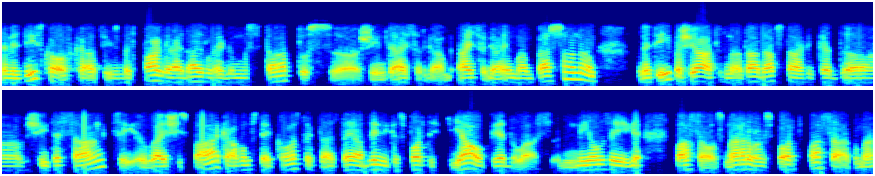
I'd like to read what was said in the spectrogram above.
nevis diskvalifikācijas, bet pagaida aizlieguma status šīm te aizsargā, aizsargājumām personām, Ir īpaši jāatrunā tāda apstākļa, kad uh, šī sankcija vai šis pārkāpums tiek konstatēts tajā brīdī, kad sportisti jau piedalās milzīga pasaules mēroga sporta pasākumā.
